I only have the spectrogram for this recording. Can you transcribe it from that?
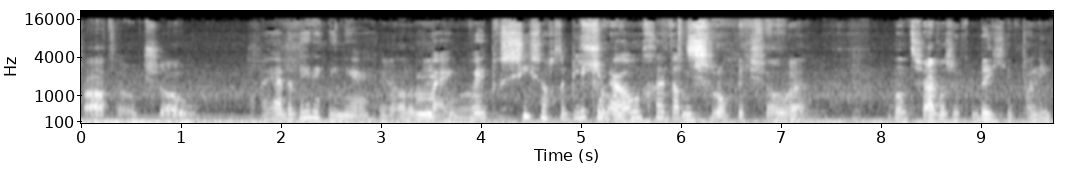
praten ook zo. Oh ja, dat weet ik niet meer. Ja, dat weet Maar ik wel. weet precies nog de blik Zo. in haar ogen. En Dat, Toen schrok ik zo, hè. Want zij was ook een beetje in paniek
